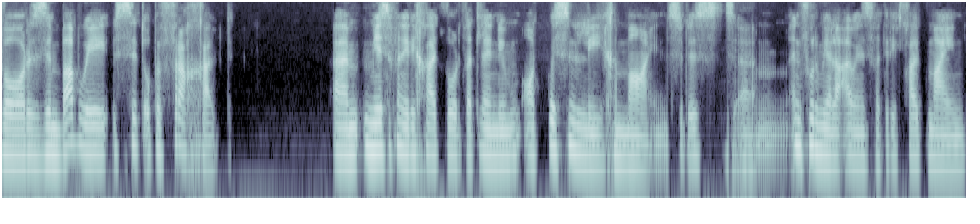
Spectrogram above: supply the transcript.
waar Zimbabwe sit op 'n vrag goud. Ehm um, meeste van hierdie goud word wat hulle noem artisanally gemined. So dis ehm um, informele ouens wat hierdie goud myn.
